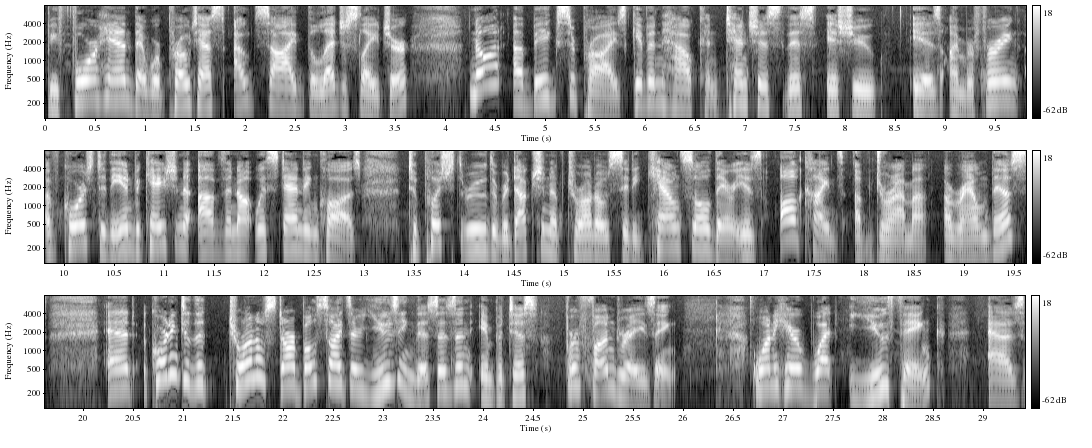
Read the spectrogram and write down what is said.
Beforehand, there were protests outside the legislature. Not a big surprise given how contentious this issue is I'm referring, of course, to the invocation of the notwithstanding clause to push through the reduction of Toronto City Council. There is all kinds of drama around this. And according to the Toronto Star, both sides are using this as an impetus for fundraising. I want to hear what you think as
